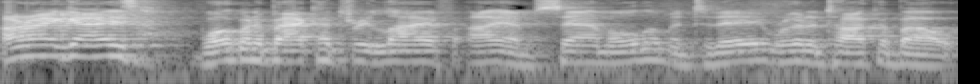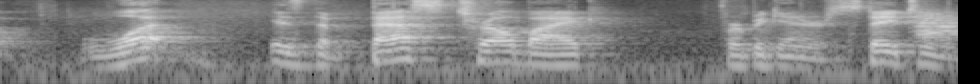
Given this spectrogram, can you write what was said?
All right, guys, welcome to Backcountry Life. I am Sam Olam, and today we're going to talk about what is the best trail bike for beginners. Stay tuned.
